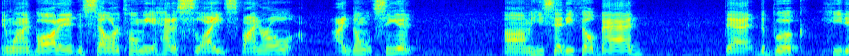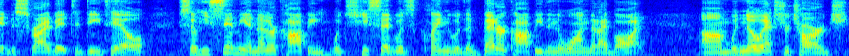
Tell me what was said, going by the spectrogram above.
and when I bought it, the seller told me it had a slight spine roll. I don't see it. Um, he said he felt bad that the book he didn't describe it to detail. So he sent me another copy, which he said was claimed was a better copy than the one that I bought, um, with no extra charge.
